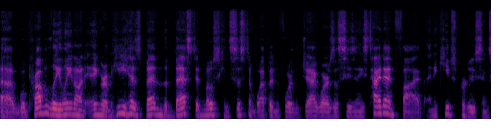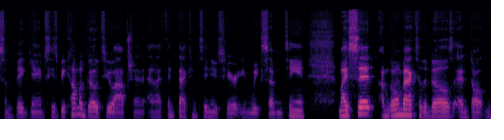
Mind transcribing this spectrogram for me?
uh, will probably lean on Ingram. He has been the best and most consistent weapon for the Jaguars this season. He's tight end five, and he keeps producing some big games. He's become a go to option, and I think that continues here in week 17. My sit, I'm going back to the Bills and Dalton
